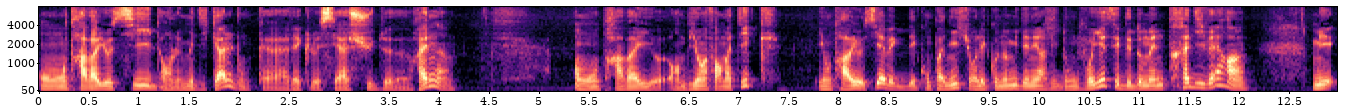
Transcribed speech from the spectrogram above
On travaille aussi dans le médical, donc euh, avec le CHU de Rennes. On travaille en bioinformatique et on travaille aussi avec des compagnies sur l'économie d'énergie. Donc, vous voyez, c'est des domaines très divers, mais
